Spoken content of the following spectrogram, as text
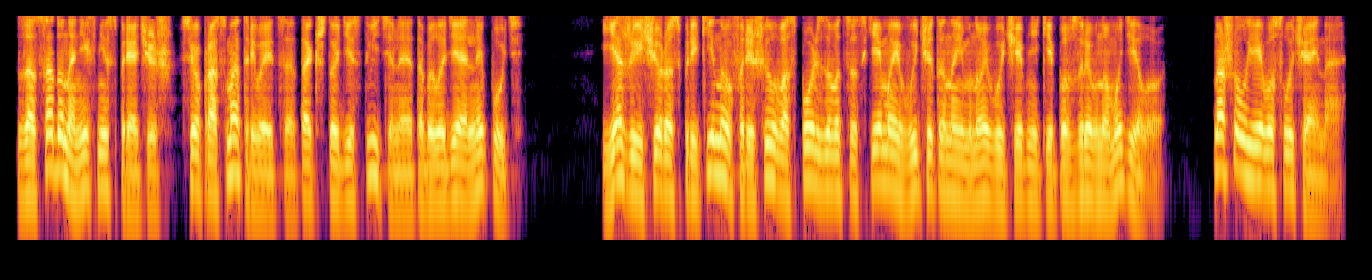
Засаду на них не спрячешь, все просматривается, так что действительно это был идеальный путь. Я же еще раз прикинув, решил воспользоваться схемой, вычитанной мной в учебнике по взрывному делу. Нашел я его случайно.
